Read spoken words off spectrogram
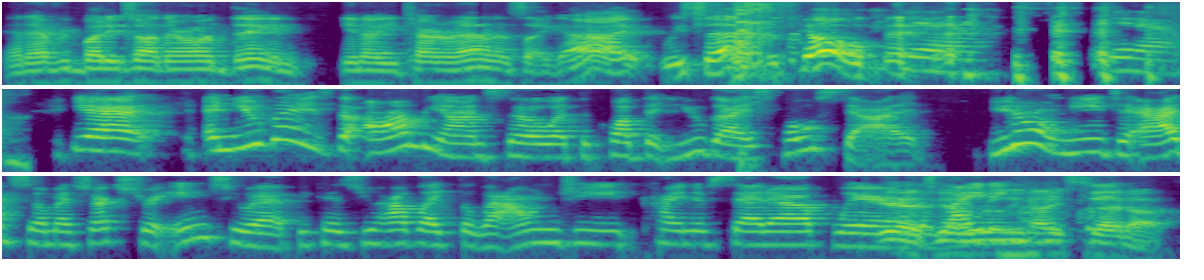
And everybody's on their own thing and you know, you turn around and it's like, all right, we set, let's go. Yeah. Yeah. Yeah. And you guys, the ambiance though at the club that you guys host at, you don't need to add so much extra into it because you have like the loungy kind of setup where yeah, it's the lighting really nice setup.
